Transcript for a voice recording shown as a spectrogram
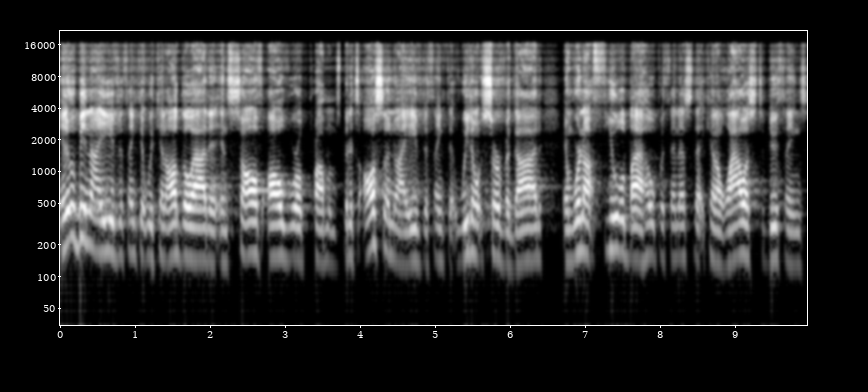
And it would be naive to think that we can all go out and, solve all world problems, but it's also naive to think that we don't serve a God and we're not fueled by a hope within us that can allow us to do things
